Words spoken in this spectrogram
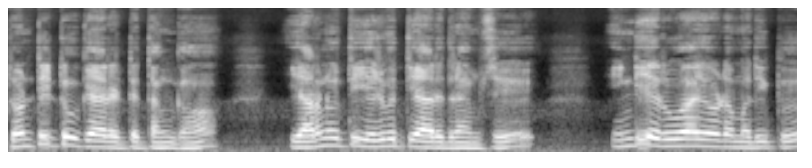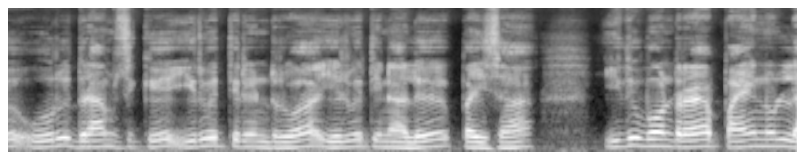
டுவெண்ட்டி டூ கேரட்டு தங்கம் இரநூத்தி எழுபத்தி ஆறு கிராம்ஸு இந்திய ரூபாயோட மதிப்பு ஒரு கிராம்ஸுக்கு இருபத்தி ரெண்டு ரூபா எழுபத்தி நாலு பைசா. இது போன்ற பயனுள்ள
